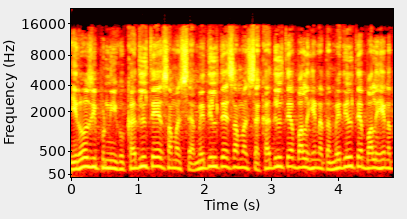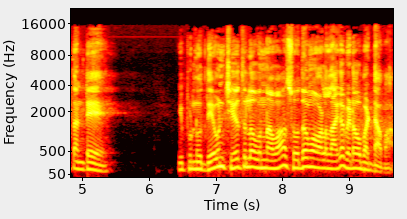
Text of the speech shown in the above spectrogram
ఈరోజు ఇప్పుడు నీకు కదిలితే సమస్య మెదిలితే సమస్య కదిలితే బలహీనత మెదిలితే బలహీనత అంటే ఇప్పుడు నువ్వు దేవుని చేతిలో ఉన్నావా సుధమ వాళ్ళలాగా విడవబడ్డావా?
